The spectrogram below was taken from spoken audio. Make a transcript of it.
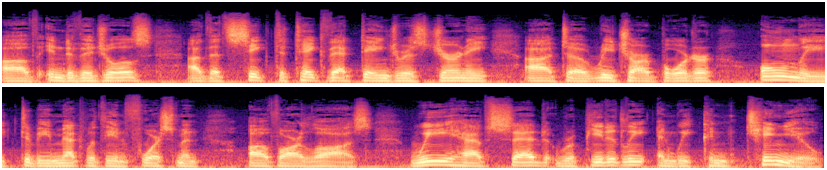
of individuals uh, that seek to take that dangerous journey uh, to reach our border only to be met with the enforcement of our laws. We have said repeatedly, and we continue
